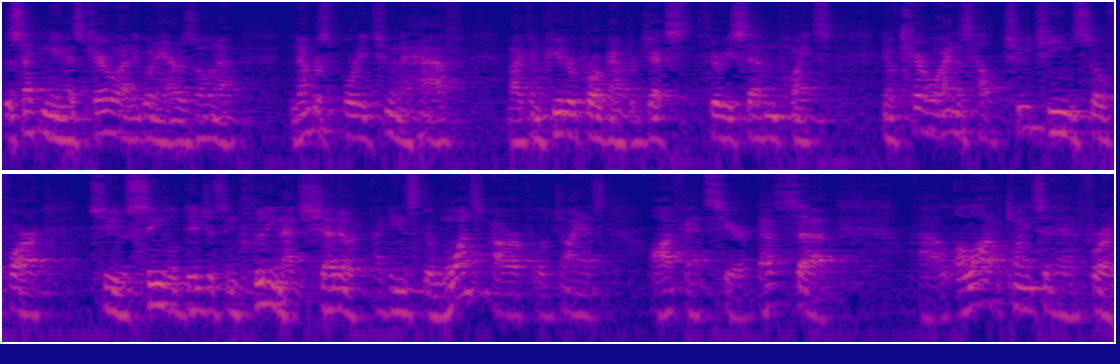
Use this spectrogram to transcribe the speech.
The second game has Carolina going to Arizona. The number is 42 and a half. My computer program projects 37 points. You know, Carolina's held two teams so far to single digits, including that shutout against the once powerful Giants offense here. That's uh, uh, a lot of points for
